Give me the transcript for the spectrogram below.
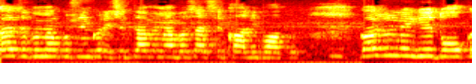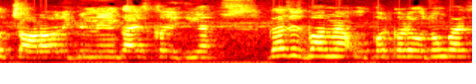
गैस अभी मैं कुछ नहीं खरीद सकता, अभी मैं बस ऐसे खाली भाग गैस उसने ये दो कचाड़ा वाली गन्ने गैस खरीदी हैं। गैस इस बार मैं ऊपर खड़े हो जाऊँ गैस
